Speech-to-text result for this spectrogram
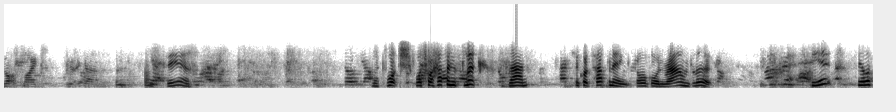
not flags. Do it again. Oh dear. Let's watch watch what happens. Look, Suzanne. Look what's happening. It's all going round, look. See it? See look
